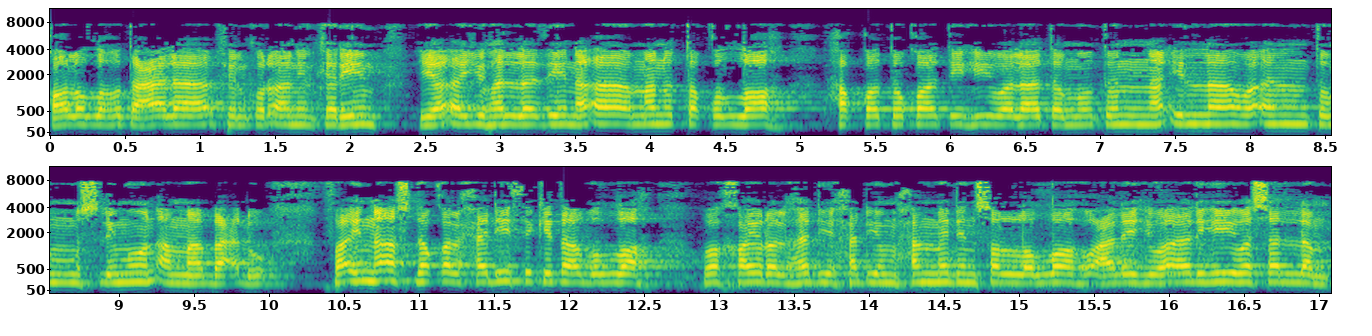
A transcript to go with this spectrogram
قال الله تعالى في القرآن الكريم يا أيها الذين آمنوا اتقوا الله حق تقاته ولا تموتن إلا وأنتم مسلمون أما بعد. فإن أصدق الحديث كتاب الله وخير الهدي هدي محمد صلى الله عليه وآله وسلم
